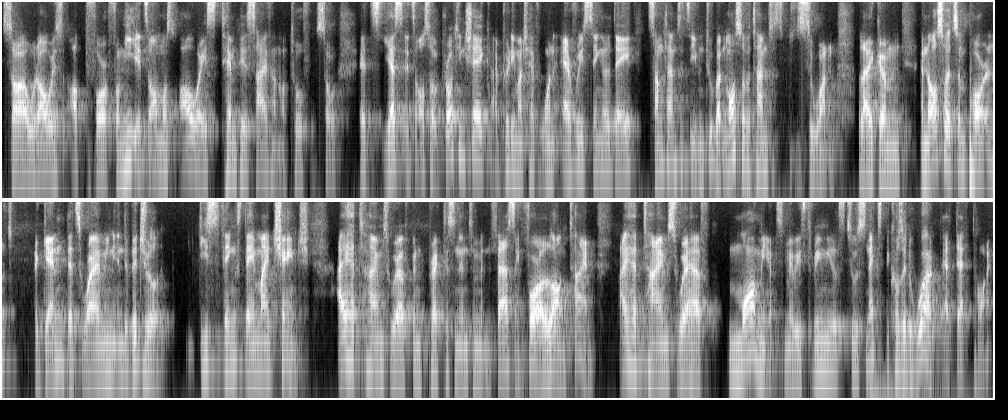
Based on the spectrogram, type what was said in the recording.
So I would always opt for, for me, it's almost always tempeh, seitan, or tofu. So it's, yes, it's also a protein shake. I pretty much have one every single day. Sometimes it's even two, but most of the times it's, it's one. Like, um, and also it's important, again, that's why I mean individual. These things, they might change. I had times where I've been practicing intermittent fasting for a long time. I had times where I have more meals, maybe three meals, two snacks, because it worked at that point.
